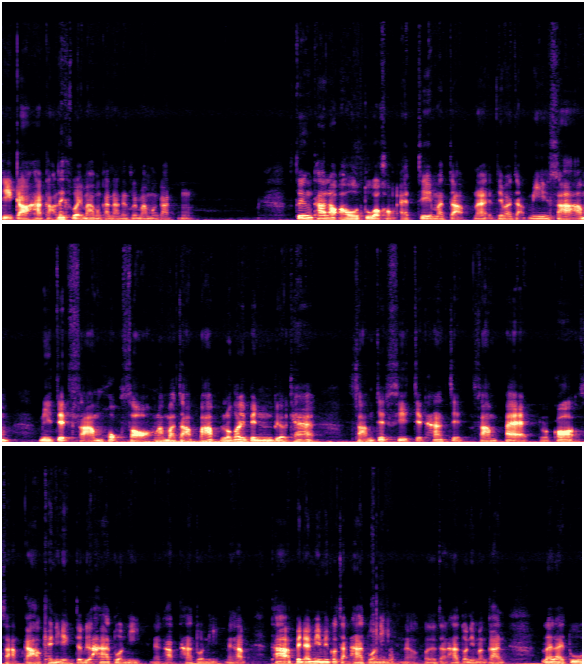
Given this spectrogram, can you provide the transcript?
สี่เก้าห้าเก้าเลขสวยมากเหมือนกันนะเลขสวยมากเหมือนกันซึ่งถ้าเราเอาตัวของแอดเจมาจับนะเจมาจับมีสามมีเจ็ดสามหกสองแล้วมาจับปั๊บเราก็จะเป็นเหลือแค่ สามเจ็ดสี่เจ็ดห้าเจ็ดสามแปดแล้วก็สามเก้าแค่นี้เองจะเหลือห้าตัวนี้นะครับห้าตัวนี้นะครับ ถ้าเป็นแอดมินมันก็จัดห้าตัวนี้นะครับก็จะจัดห้าตัวนี้เหมือนกัน หลาย ๆ ตัว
